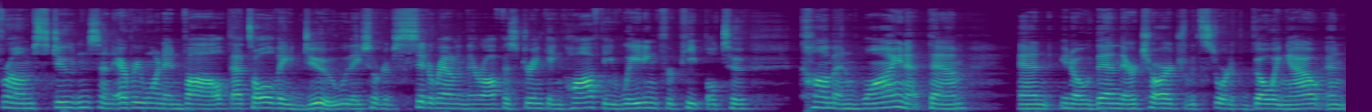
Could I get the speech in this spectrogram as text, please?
from students and everyone involved. That's all they do. They sort of sit around in their office drinking coffee, waiting for people to come and whine at them. And, you know, then they're charged with sort of going out and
